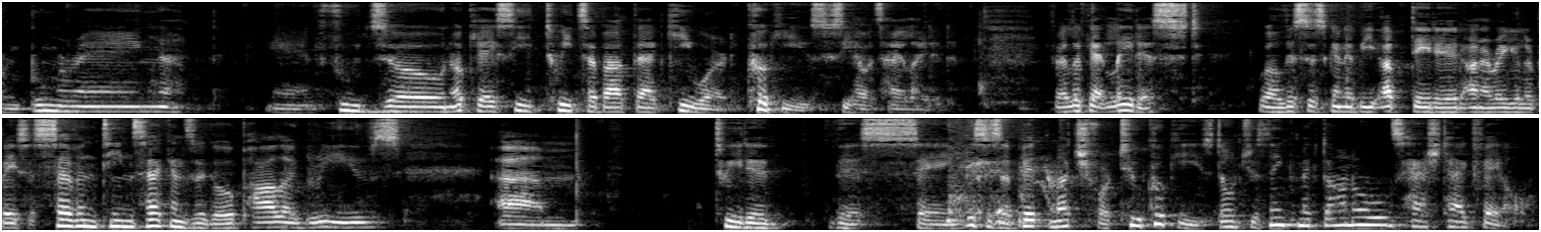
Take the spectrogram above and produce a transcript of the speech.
from Boomerang and Food Zone. Okay, see tweets about that keyword, cookies. See how it's highlighted. If I look at latest, well, this is going to be updated on a regular basis. 17 seconds ago, Paula Greaves um, tweeted this saying, this is a bit much for two cookies. Don't you think, McDonald's? Hashtag fail.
